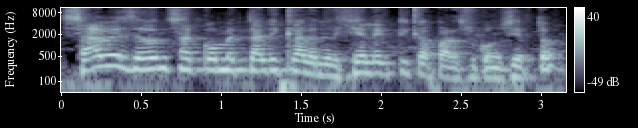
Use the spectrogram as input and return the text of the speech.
¿Sabes de dónde sacó Metallica la energía eléctrica para su concierto?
